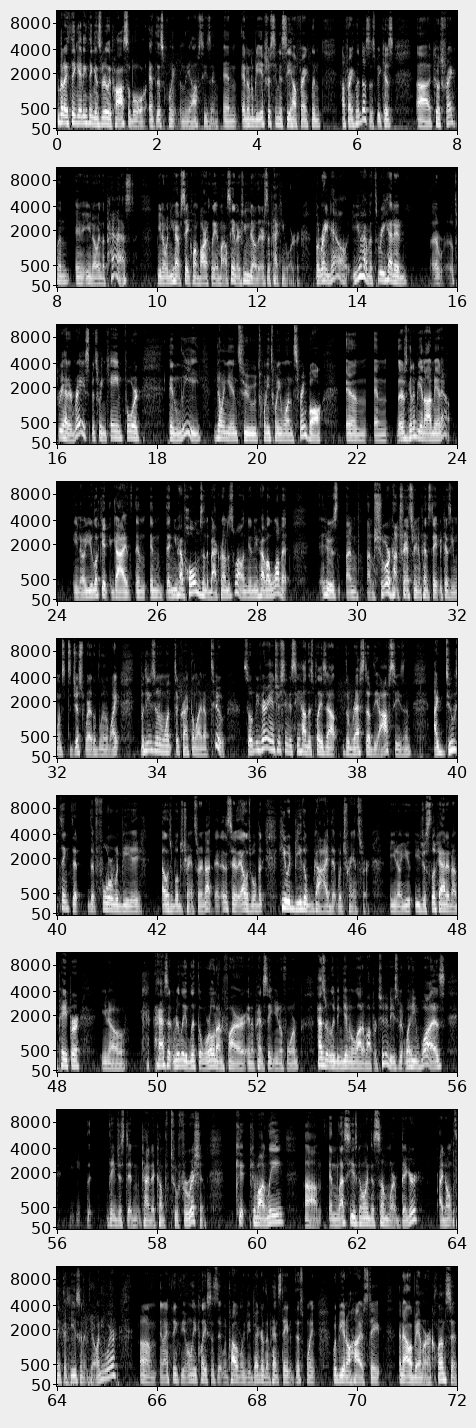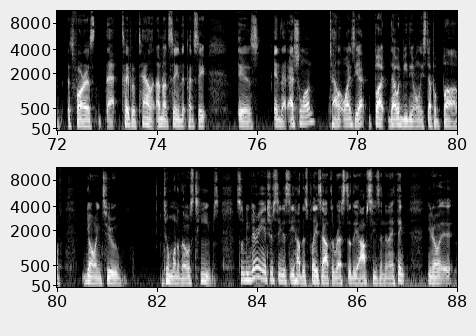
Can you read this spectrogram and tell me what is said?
but I think anything is really possible at this point in the offseason. and and it'll be interesting to see how Franklin how Franklin does this because uh, Coach Franklin, eh, you know, in the past, you know, when you have Saquon Barkley and Miles Sanders, you know there's a pecking order. But right now, you have a three headed a three headed race between Cain, Ford, and Lee going into 2021 spring ball, and and there's going to be an odd man out. You know, you look at guys, and and then you have Holmes in the background as well, and then you have a Lovett who's I'm I'm sure not transferring to Penn State because he wants to just wear the blue and white, but he's going to want to crack the lineup too. So it'll be very interesting to see how this plays out the rest of the offseason. I do think that that four would be eligible to transfer, not necessarily eligible, but he would be the guy that would transfer. You know, you you just look at it on paper, you know, hasn't really lit the world on fire in a Penn State uniform, hasn't really been given a lot of opportunities, but what he was they just didn't kind of come to fruition. K- Keyvone Lee, um, unless he's going to somewhere bigger, I don't think that he's going to go anywhere. Um, and I think the only places that would probably be bigger than Penn State at this point would be in Ohio State and Alabama or Clemson as far as that type of talent. I'm not saying that Penn State is in that echelon talent wise yet, but that would be the only step above going to to one of those teams. So it'll be very interesting to see how this plays out the rest of the offseason. And I think, you know, it,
